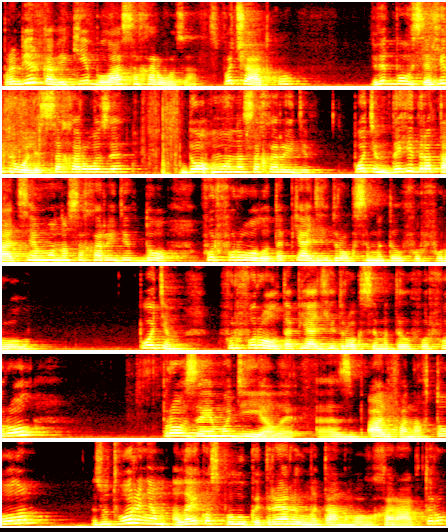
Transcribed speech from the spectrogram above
Пробірка, в якій була сахароза. Спочатку відбувся гідроліз сахарози до моносахаридів, потім дегідратація моносахаридів до фурфуролу та 5 гідроксиметилфурфуролу. Потім фурфурол та 5 гідроксиметилфурфурол провзаємодіяли е, з альфа-нафтолом з утворенням лейкосполуки триарилметанового характеру,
